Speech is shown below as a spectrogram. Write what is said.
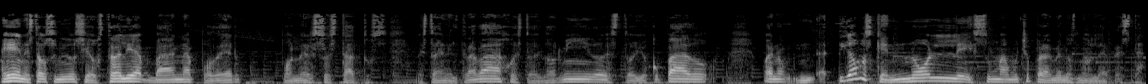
En Estados Unidos y Australia van a poder poner su estatus. Estoy en el trabajo, estoy dormido, estoy ocupado. Bueno, digamos que no le suma mucho, pero al menos no le resta.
